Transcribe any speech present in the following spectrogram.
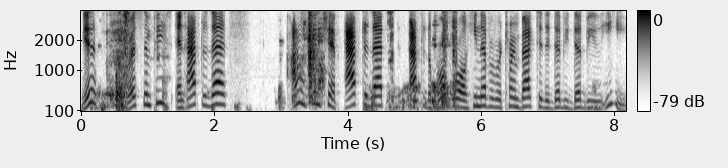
Yeah, rest in peace. And after that, I don't think champ. After that, after the Brawl he never returned back to the WWE.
